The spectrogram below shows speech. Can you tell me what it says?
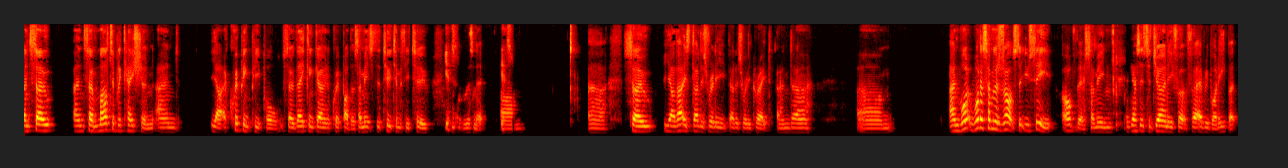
and so, and so, multiplication and yeah, equipping people so they can go and equip others. I mean, it's the two Timothy two yes. model, isn't it? Yes. Um, uh, so yeah, that is that is really that is really great, and. Uh, um, and what what are some of the results that you see of this? I mean, I guess it's a journey for, for everybody, but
